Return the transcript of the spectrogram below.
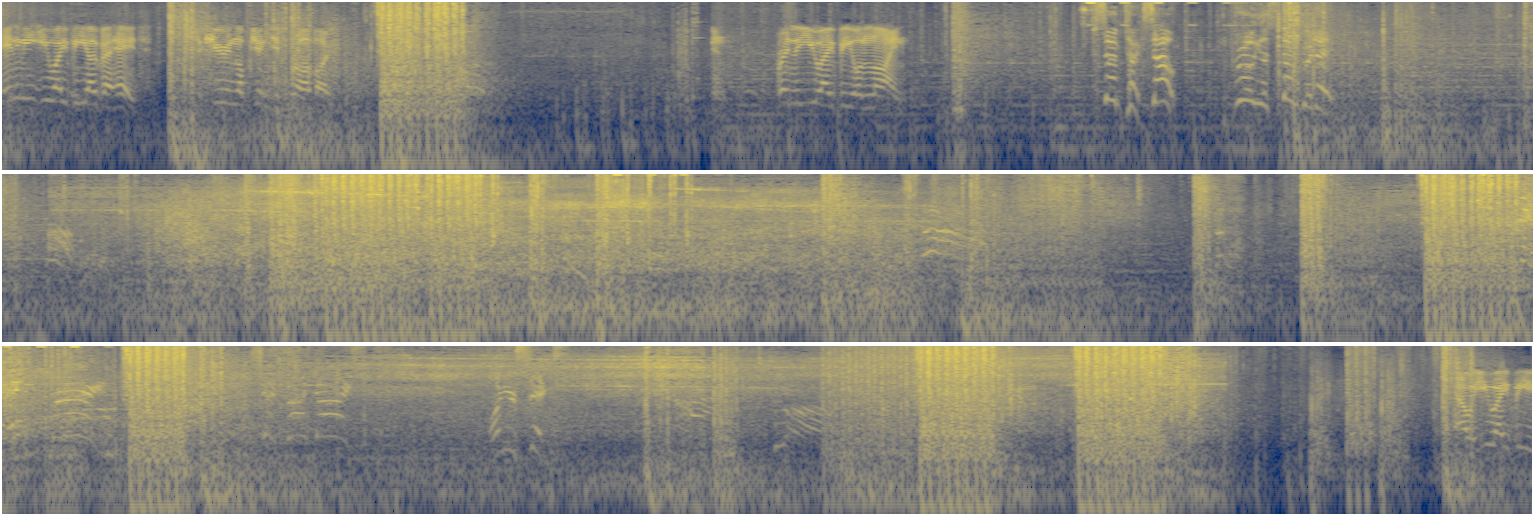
Enemy UAV overhead. Securing objective Bravo. Friendly UAV online. Semtex out! Throwing a stun grenade! Shit,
